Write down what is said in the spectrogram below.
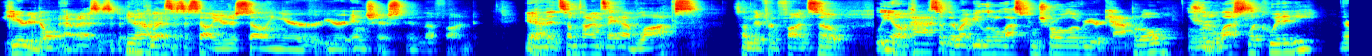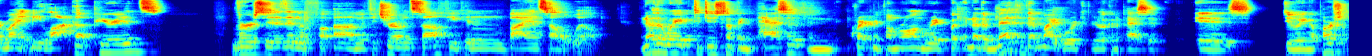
here you don't have an asset to You don't have assets to sell. You're just selling your your interest in the fund. Yeah. And then sometimes they have locks, some different funds. So, you know, passive, there might be a little less control over your capital, a True. little less liquidity. There might be lockup periods versus in the um, if it's your own stuff, you can buy and sell at will. Another way to do something passive, and correct me if I'm wrong, Rick, but another method that might work if you're looking at passive is doing a partial.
